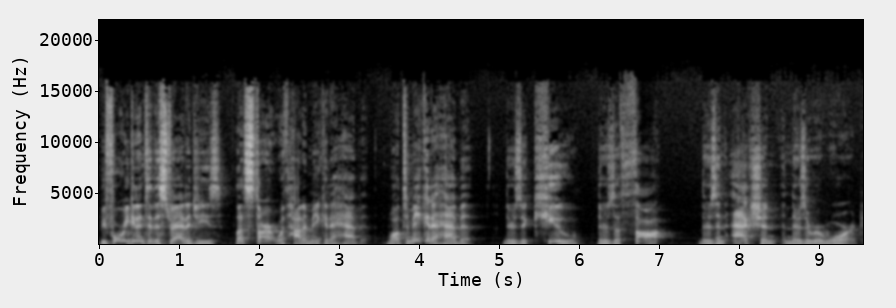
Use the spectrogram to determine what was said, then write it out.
Before we get into the strategies, let's start with how to make it a habit. Well, to make it a habit, there's a cue, there's a thought, there's an action, and there's a reward.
